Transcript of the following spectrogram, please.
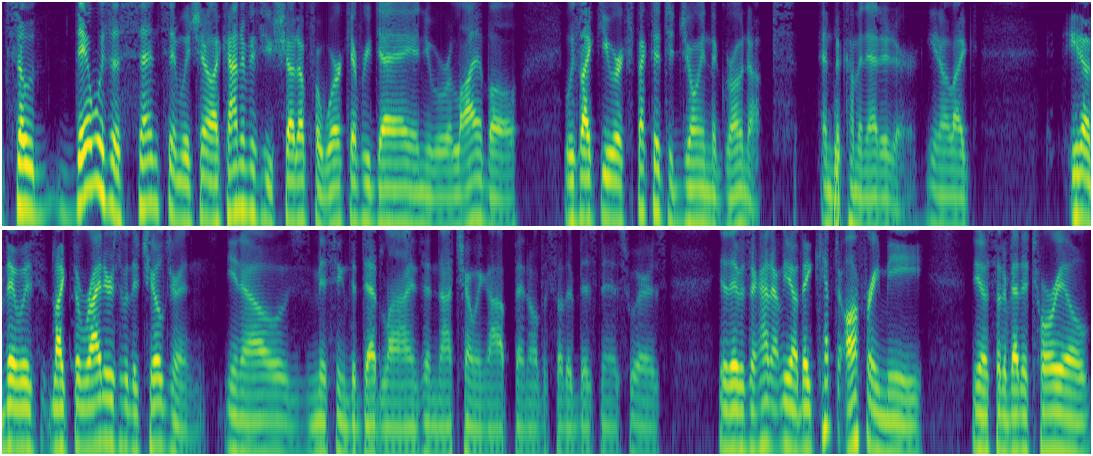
so there was a sense in which you know, like kind of if you shut up for work every day and you were reliable, it was like you were expected to join the grown-ups and become an editor. You know, like you know, there was like the writers were the children. You know, missing the deadlines and not showing up and all this other business. Whereas, you know, there was a kind of you know they kept offering me you know, sort of editorial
